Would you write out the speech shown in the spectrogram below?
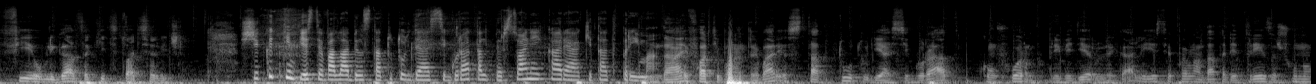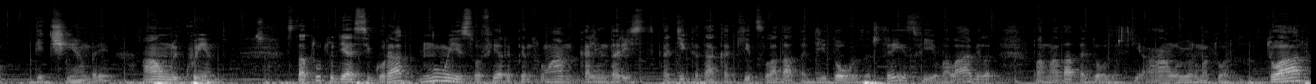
fi obligat să achite toate serviciile. Și cât timp este valabil statutul de asigurat al persoanei care a achitat prima? Da, e foarte bună întrebare. Statutul de asigurat, conform prevederilor legale, este până la data de 31 decembrie anului curent. Statutul de asigurat nu îi se oferă pentru un an calendaristic, adică dacă achiți la data de 23 să fie valabilă până la data de 23 a anului următor, doar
